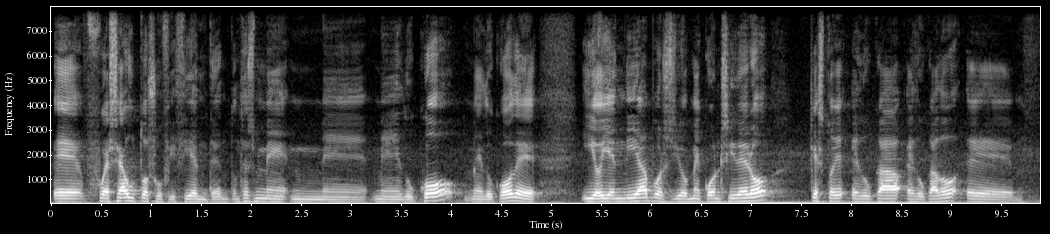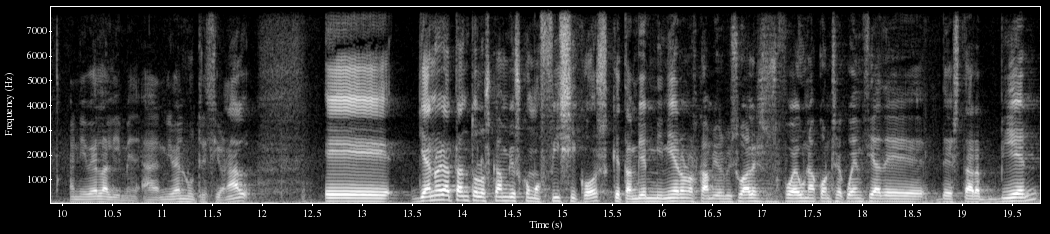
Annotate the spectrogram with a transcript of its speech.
eh, fuese autosuficiente. Entonces me, me- me educó, me educó de... Y hoy en día pues yo me considero que estoy educa- educado eh, a, nivel alime- a nivel nutricional. Eh, ya no era tanto los cambios como físicos, que también vinieron los cambios visuales, eso fue una consecuencia de, de estar bien,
